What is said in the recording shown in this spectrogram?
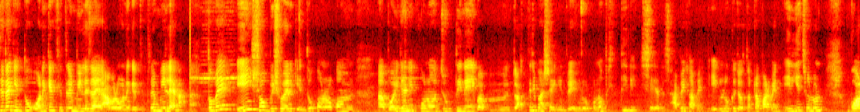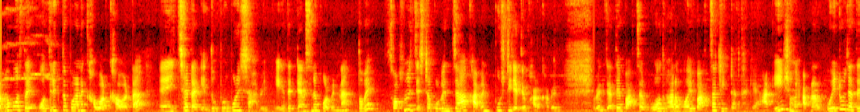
যেটা কিন্তু অনেকের ক্ষেত্রে মিলে যায় আবার অনেকের ক্ষেত্রে মিলে না। তবে এই সব বিষয়ের কিন্তু কোনো রকম আহ, বৈজ্ঞানিক কোনো যুক্তি নেই বা ডাক্তারি ভাষায় কিন্তু এগুলোর কোনো ভিত্তি নেই। সেক্ষেত্রে স্বাভাবিকভাবে এগুলোকে যতটা পারবেন এড়িয়ে চলুন। গর্ভাবস্থায় অতিরিক্ত পরিমাণে খাবার খাওয়াটা ইচ্ছাটা কিন্তু পুরোপুরি স্বাভাবিক। এক্ষেত্রে টেনশনে পড়বেন না। তবে সবসময় চেষ্টা করবেন যা খাবেন পুষ্টি জাতীয় খাবার খাবেন। যাতে বাচ্চার গ্রোথ ভালো হয়, বাচ্চা ঠিকঠাক থাকে। আর এই সময় আপনার ওয়েটও যাতে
